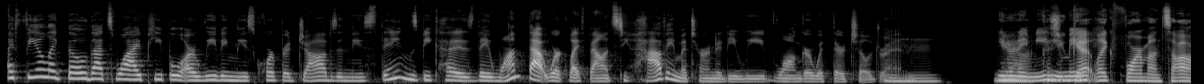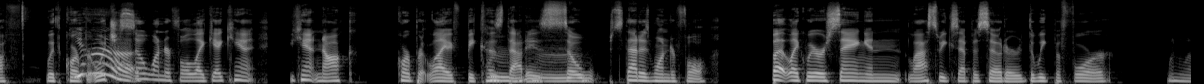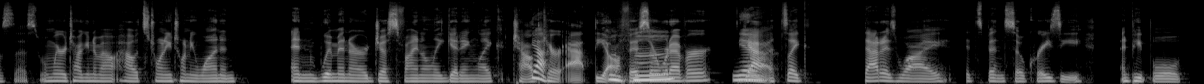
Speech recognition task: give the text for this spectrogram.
I feel like though that's why people are leaving these corporate jobs and these things because they want that work life balance to have a maternity leave longer with their children. mhm. You know what I mean? You you, may- get like four months off with corporate, which is so wonderful. Like I can't, you can't knock corporate life because that is so Mm-hmm. that is wonderful. But like we were saying in last week's episode or the week before, when was this? When we were talking about how it's 2021 and and women are just finally getting like childcare at the office or Mhm. whatever. Yeah. yeah, it's like that is why it's been so crazy and people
